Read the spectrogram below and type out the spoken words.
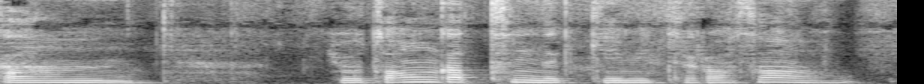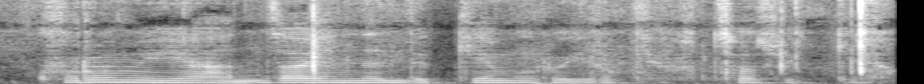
약간 요정 같은 느낌이 들어서 구름 위에 앉아 있는 느낌으로 이렇게 붙여줄게요.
